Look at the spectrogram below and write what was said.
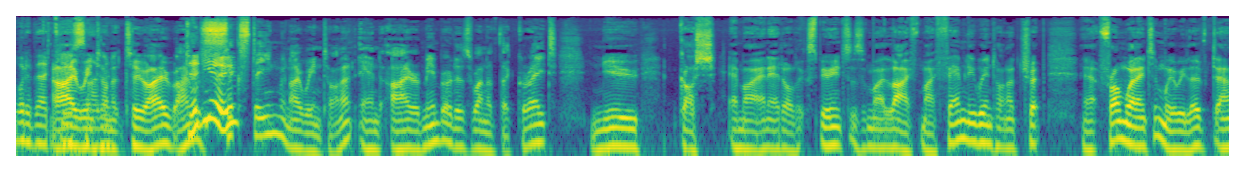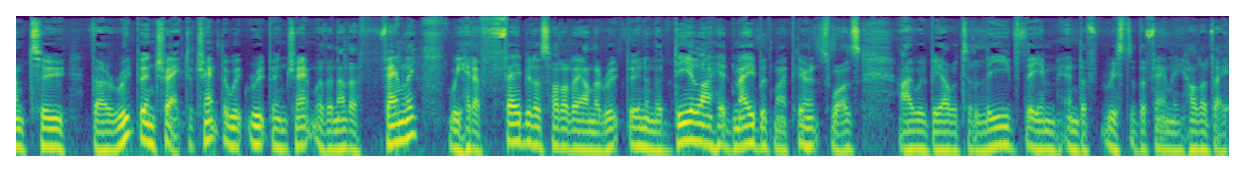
What about you, I went on it too. I, I Did was you? 16 when I went on it, and I remember it as one of the great new gosh, am I an adult? Experiences of my life. My family went on a trip uh, from Wellington, where we lived, down to the Routeburn Track to tramp the Routeburn Tramp with another family. We had a fabulous holiday on the Routeburn, and the deal I had made with my parents was I would be able to leave them and the rest of the family holiday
